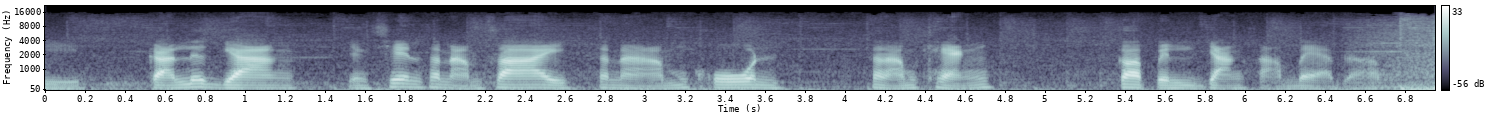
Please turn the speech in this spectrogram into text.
ดีๆ การเลือกยาง อย่างเช่น สนามทราย สนามโคลน สนามแข็ง ก็เป็นยาง 3 แบบนะครับ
